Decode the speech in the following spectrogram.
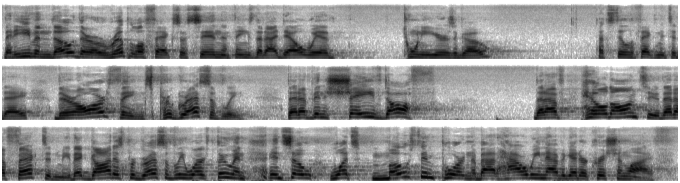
that even though there are ripple effects of sin and things that I dealt with 20 years ago, that still affect me today. There are things progressively that have been shaved off, that I've held on to, that affected me, that God has progressively worked through. And, and so, what's most important about how we navigate our Christian life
